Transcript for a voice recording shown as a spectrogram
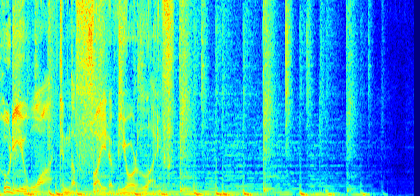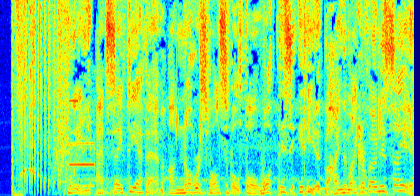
who do you want in the fight of your life? We at Safety FM are not responsible for what this idiot behind the microphone is saying.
